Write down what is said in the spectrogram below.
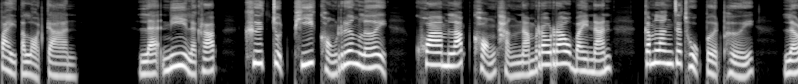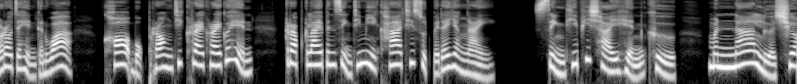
ไปตลอดการ และนี่แหละครับ คือจุดพีคของเรื่องเลย ความลับของถังน้ำเร่าๆใบนั้นกำลังจะถูกเปิดเผย แล้วเราจะเห็นกันว่า ข้อบกพร่องที่ใครๆก็เห็น กลับกลายเป็นสิ่งที่มีค่าที่สุดไปได้ยังไง สิ่งที่พี่ชัยเห็นคือ มันน่าเหลือเชื่อ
